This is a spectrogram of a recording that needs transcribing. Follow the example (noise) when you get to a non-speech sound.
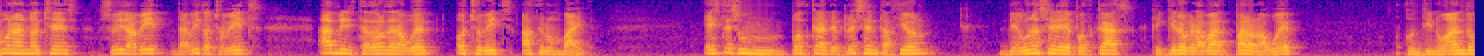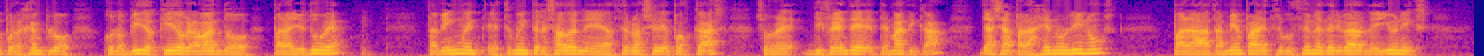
Buenas noches. Soy David, David 8 bits, administrador de la web 8 bits hacen un byte. Este es un podcast de presentación de una serie de podcasts que quiero grabar para la web, continuando, por ejemplo, con los vídeos que he ido grabando para YouTube. También estoy muy interesado en eh, hacer una serie de podcasts sobre diferentes temáticas, ya sea para GNU Linux, para también para distribuciones derivadas de Unix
